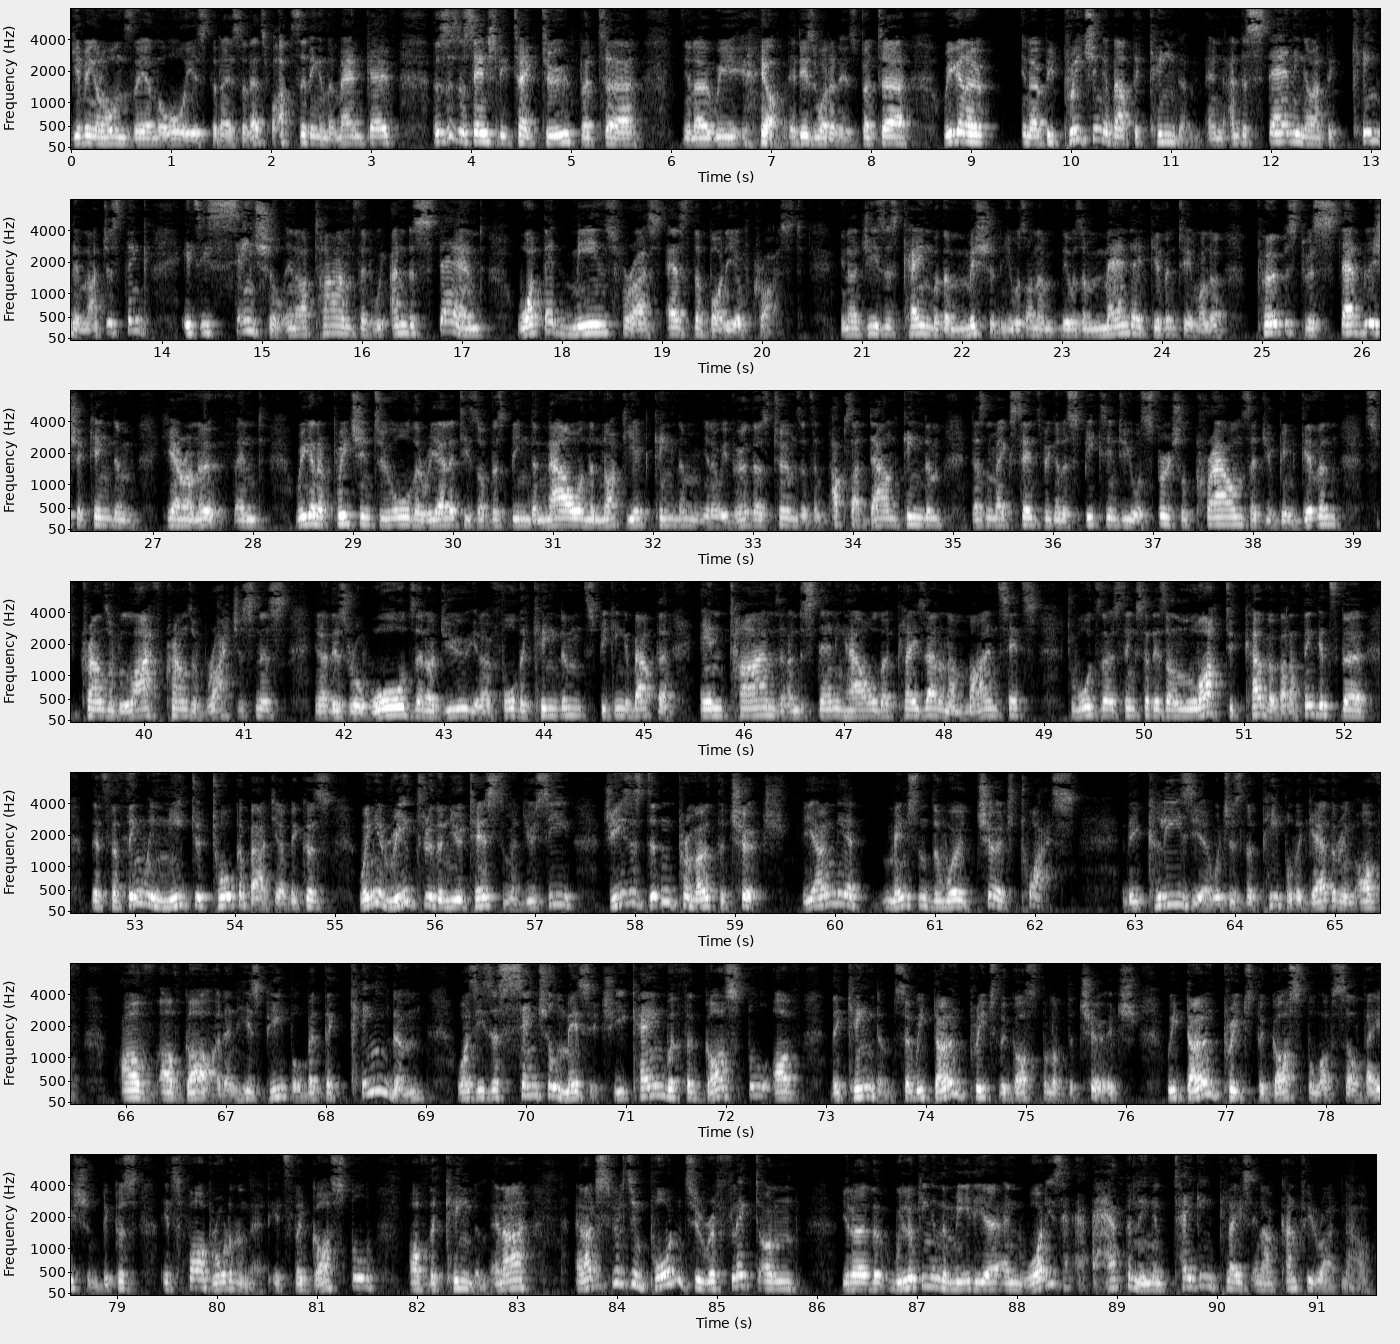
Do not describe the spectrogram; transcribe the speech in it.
giving it horns there in the hall yesterday. So that's why I'm sitting in the man cave. This is essentially take two, but, uh, you know, we, yeah, it is what it is. But, uh, we're going to you know, be preaching about the kingdom and understanding about the kingdom. And I just think it's essential in our times that we understand what that means for us as the body of Christ. You know, Jesus came with a mission. He was on a, there was a mandate given to him on a purpose to establish a kingdom here on earth. And we're going to preach into all the realities of this being the now and the not yet kingdom. You know, we've heard those terms. It's an upside down kingdom. Doesn't make sense. We're going to speak into your spiritual crowns that you've been given, crowns of life, crowns of righteousness. You know, there's rewards that are due, you know, for the kingdom, speaking about the end times and understanding how all that plays out in our mindsets towards those things. So there's a lot to cover, but I think it's the it's the thing we need to talk about here because when you read through the New Testament, you see Jesus didn't promote the church. He only mentioned the word church twice. The ecclesia, which is the people, the gathering of of, of God and his people, but the kingdom was his essential message. He came with the gospel of the kingdom. So we don't preach the gospel of the church. We don't preach the gospel of salvation because it's far broader than that. It's the gospel of the kingdom. And I and I just feel it's important to reflect on you know, the, we're looking in the media and what is ha- happening and taking place in our country right now.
